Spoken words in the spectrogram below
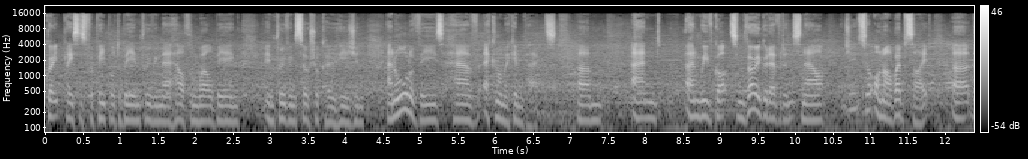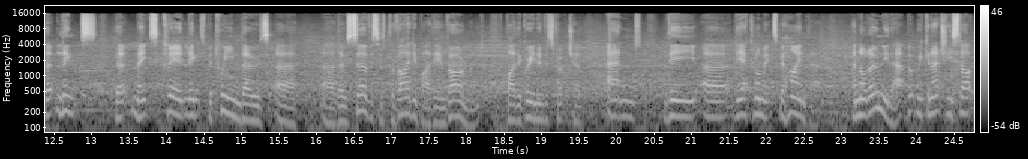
great places for people to be, improving their health and well-being, improving social cohesion, and all of these have economic impacts. Um, and and we've got some very good evidence now on our website uh, that links that makes clear links between those uh, uh, those services provided by the environment, by the green infrastructure, and the uh, the economics behind that. And not only that, but we can actually start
